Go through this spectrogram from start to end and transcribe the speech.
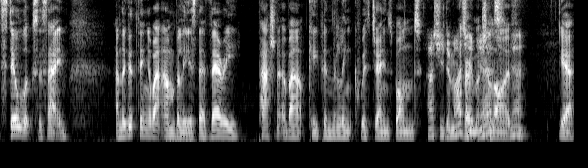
still looks the same. And the good thing about Amberley is they're very passionate about keeping the link with James Bond. As you'd imagine, Very much yes, alive. Yeah. Yeah,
